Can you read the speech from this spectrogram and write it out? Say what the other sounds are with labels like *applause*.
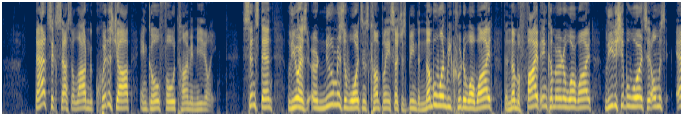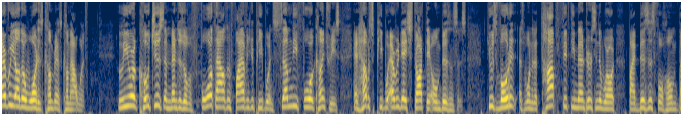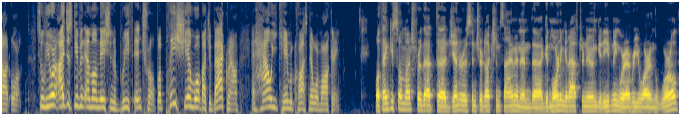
That success allowed him to quit his job and go full time immediately. Since then, Lior has earned numerous awards in his company, such as being the number one recruiter worldwide, the number five income earner worldwide, leadership awards, and almost every other award his company has come out with. Lior coaches and mentors over 4,500 people in 74 countries and helps people every day start their own businesses. He was voted as one of the top 50 mentors in the world by businessforhome.org. So, Lior, I just given MLM Nation a brief intro, but please share more about your background and how you came across network marketing. Well, thank you so much for that uh, generous introduction, Simon, and uh, good morning, good afternoon, good evening, wherever you are in the world.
